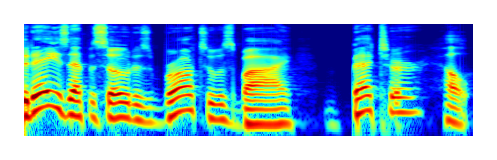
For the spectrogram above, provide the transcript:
Today's episode is brought to us by BetterHelp,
